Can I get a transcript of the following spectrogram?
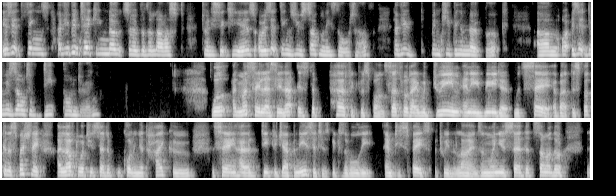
Is it things, have you been taking notes over the last 26 years, or is it things you suddenly thought of? Have you been keeping a notebook? Um, or is it the result of deep pondering? Well, I must say, Lesley, that is the perfect response. That's what I would dream any reader would say about this book. And especially, I loved what you said of calling it haiku, saying how deeply Japanese it is because of all the empty space between the lines. And when you said that some of the uh,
